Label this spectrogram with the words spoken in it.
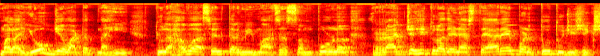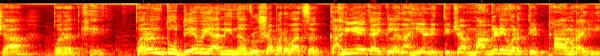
मला योग्य वाटत नाही. तुला हवं असेल तर मी माझं संपूर्ण राज्यही तुला देण्यास तयार आहे पण तू तुझी शिक्षा परत घे. परंतु देवयानीनं वृषपर्वाचं काही एक ऐकलं नाही आणि तिच्या मागणीवरती ठाम राहिली.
